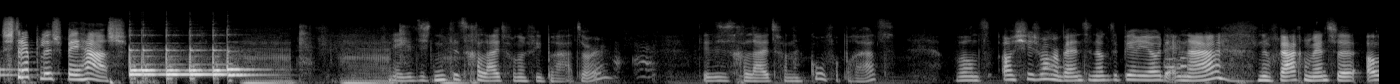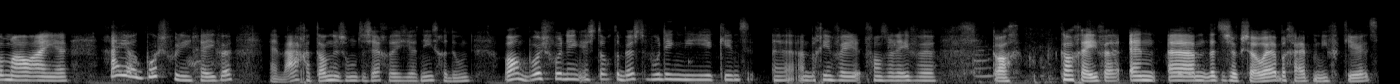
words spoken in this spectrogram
Strapless BH's. Nee, dit is niet het geluid van een vibrator. Dit is het geluid van een kolfapparaat. Want als je zwanger bent en ook de periode erna, dan vragen mensen allemaal aan je: ga je ook borstvoeding geven? En waar gaat dan dus om te zeggen dat je het niet gaat doen? Want borstvoeding is toch de beste voeding die je kind uh, aan het begin van, je, van zijn leven kan, kan geven. En um, dat is ook zo, hè? begrijp me niet verkeerd.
